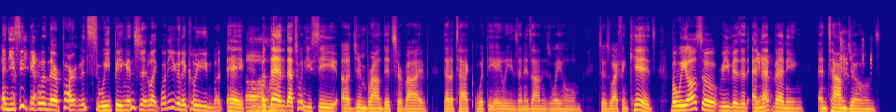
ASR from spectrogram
and you see people yeah. in their apartments sweeping and shit like what are you gonna clean but hey uh-huh. but then that's when you see uh jim brown did survive that attack with the aliens and is on his way home to his wife and kids but we also revisit annette yeah. Bening and Tom Jones.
